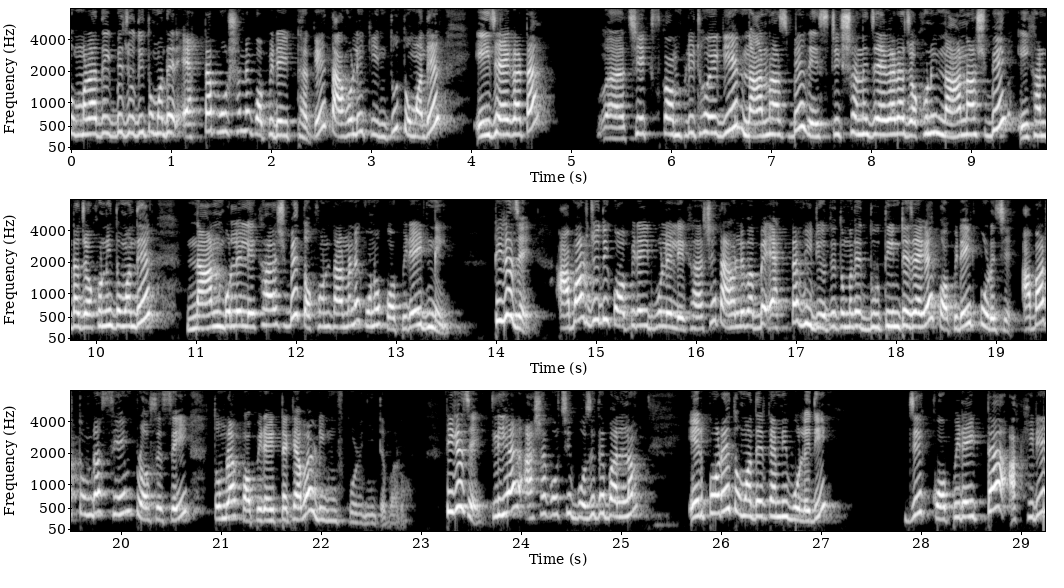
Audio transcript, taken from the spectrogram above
তোমরা দেখবে যদি তোমাদের একটা পোর্শনে কপিরাইট থাকে, তাহলে কিন্তু তোমাদের এই জায়গাটা চেকস কমপ্লিট হয়ে গিয়ে নান আসবে। রেস্ট্রিকশনের জায়গাটা যখনই নান আসবে, এখানটা যখনই তোমাদের নান বলে লেখা আসবে, তখন তার মানে কোনো কপিরাইট নেই। ঠিক আছে? আবার যদি কপিরাইট বলে লেখা আসে, তাহলে ভাববে একটা ভিডিওতে তোমাদের দু তিনটে জায়গায় কপিরাইট পড়েছে। আবার তোমরা সেম প্রসেসেই তোমরা কপিরাইটটাকে আবার রিমুভ করে নিতে পারো। ঠিক আছে? ক্লিয়ার আশা করছি বোঝাতে পারলাম। এরপরে তোমাদেরকে আমি বলে দিই যে কপিরাইটটা আখিরে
